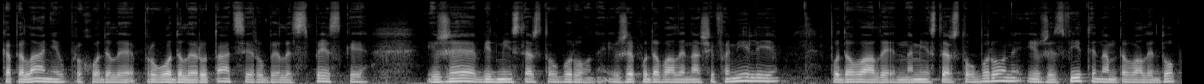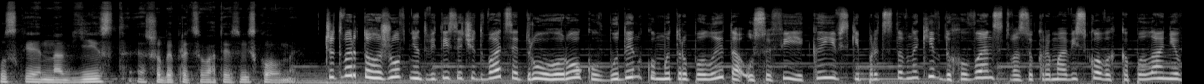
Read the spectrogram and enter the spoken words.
капеланів, проходили, проводили ротації, робили списки. І вже від Міністерства оборони. І вже подавали наші фамілії, подавали на Міністерство оборони, і вже звідти нам давали допуски на в'їзд, щоб працювати з військовими. 4 жовтня 2022 року в будинку митрополита у Софії Київській представників духовенства, зокрема військових капеланів,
